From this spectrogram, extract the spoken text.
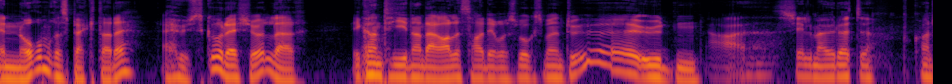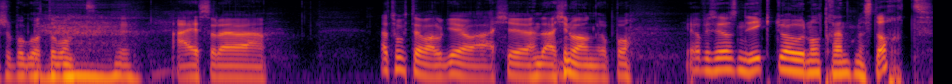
enorm respekt av det. Jeg husker jo det sjøl der. I kantina der alle sa de russebukser, men du er uten. Ja, skiller meg ut, vet du. Kanskje på godt og vondt. Nei, så det Jeg tok det valget, og er ikke, det er ikke noe å angre på. Ja, Vi ser åssen det gikk. Du har jo nå trent med Start.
